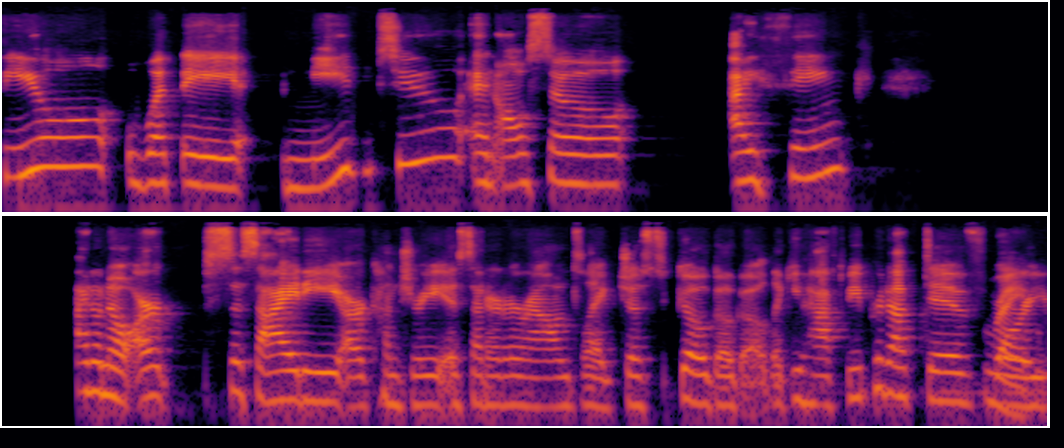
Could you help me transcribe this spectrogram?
feel what they need to. And also, I think, I don't know, our society, our country is centered around like just go, go, go. Like you have to be productive right. or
